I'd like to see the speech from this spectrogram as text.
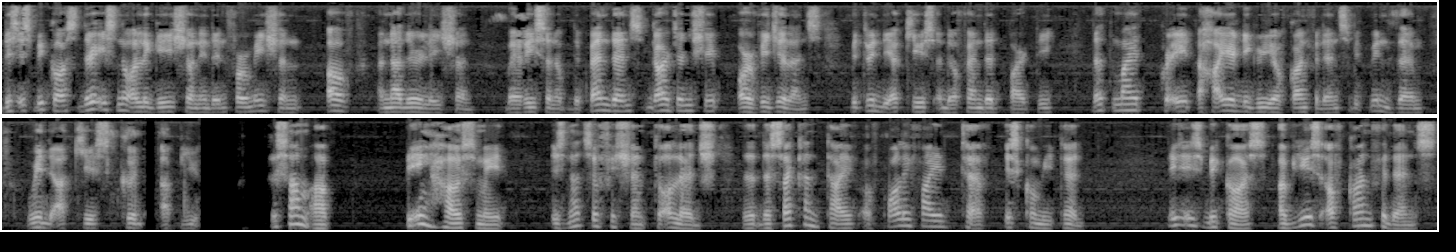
This is because there is no allegation in the information of another relation by reason of dependence, guardianship, or vigilance between the accused and the offended party that might create a higher degree of confidence between them which the accused could abuse. To sum up, being housemate is not sufficient to allege that the second type of qualified theft is committed. This is because abuse of confidence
